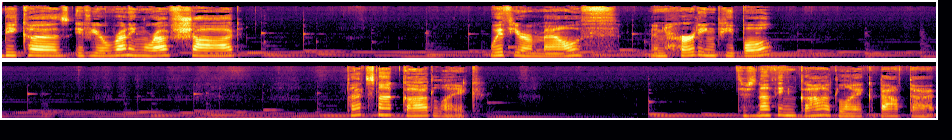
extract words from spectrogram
Because if you're running roughshod with your mouth and hurting people, that's not godlike. There's nothing godlike about that.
